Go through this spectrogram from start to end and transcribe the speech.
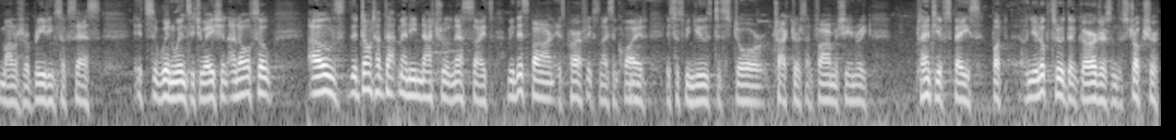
monitor breeding success. It's a win win situation, and also owls they don't have that many natural nest sites. I mean, this barn is perfect, it's nice and quiet. It's just been used to store tractors and farm machinery plenty of space, but when you look through the girders and the structure,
